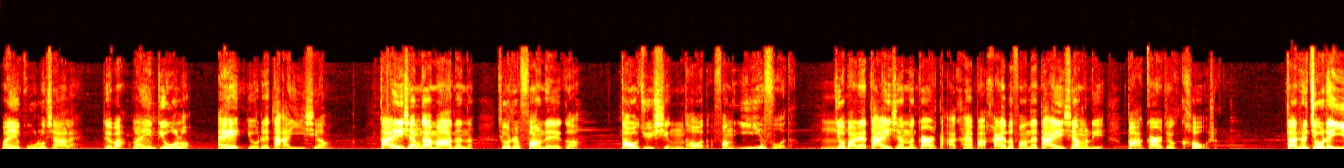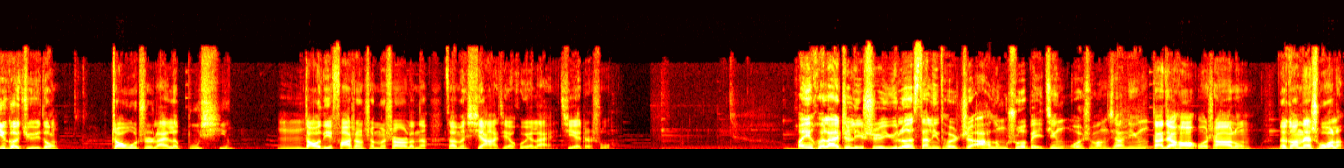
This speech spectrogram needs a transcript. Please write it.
万一轱辘下来，对吧？万一丢了，哎，有这大衣箱，大衣箱干嘛的呢？就是放这个道具行头的，放衣服的。就把这大衣箱的盖儿打开，把孩子放在大衣箱里，把盖儿就扣上。但是就这一个举动，招致来了不幸。嗯，到底发生什么事儿了呢？咱们下节回来接着说。欢迎回来，这里是娱乐三里屯之阿龙说北京，我是王小宁。大家好，我是阿龙。那刚才说了，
